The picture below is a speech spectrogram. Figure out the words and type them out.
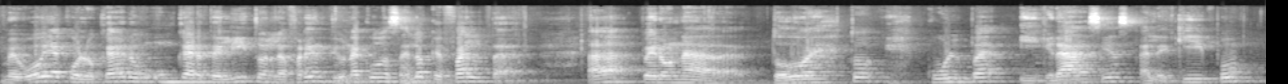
me voy a colocar un, cartelito en la frente, una cosa, es lo que falta. Ah, pero nada, todo esto es culpa y gracias al equipo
